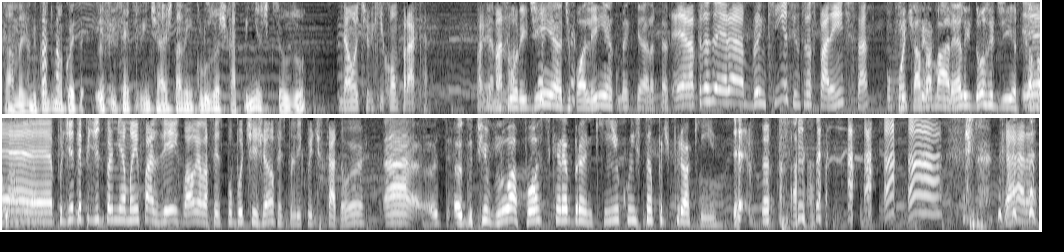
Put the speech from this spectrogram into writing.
Tá, mas me conta uma coisa. Esses 120 reais estavam incluso as capinhas que você usou? Não, eu tive que comprar, cara. Paguei uma Era nota. floridinha, de bolinha, como é que era? Era, trans, era branquinho, assim, transparente, sabe? Um monte Ficava amarelo em dois dias, ficava amarelo. É, podia ter pedido pra minha mãe fazer igual ela fez pro botijão, fez pro liquidificador. Ah, o- do Team Blue eu aposto que era branquinho com estampa de piroquinha. Cara,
